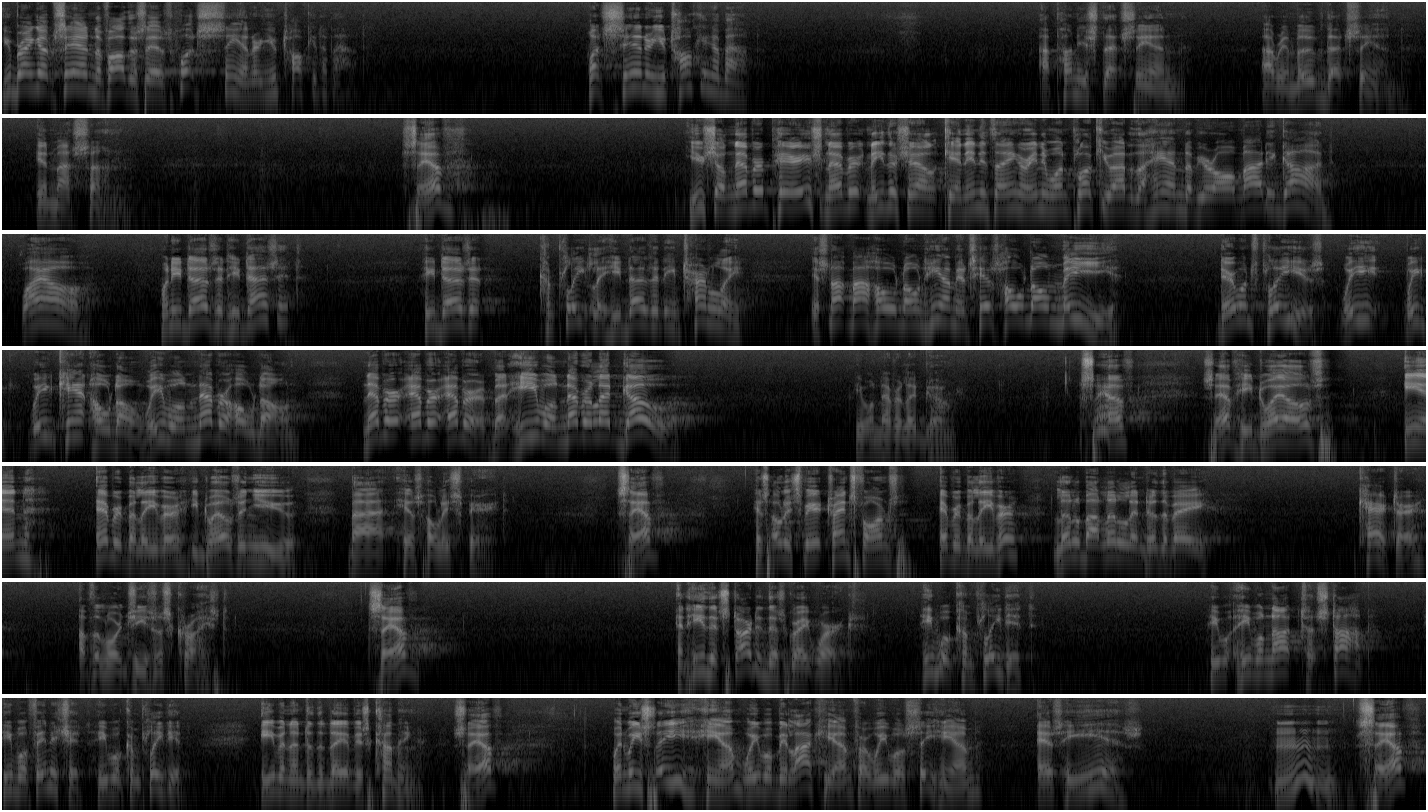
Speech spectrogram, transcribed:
You bring up sin, the Father says, What sin are you talking about? What sin are you talking about? I punished that sin. I removed that sin in my son. Sev, you shall never perish, never, neither shall can anything or anyone pluck you out of the hand of your Almighty God. Wow. When he does it, he does it. He does it completely. He does it eternally. It's not my hold on him, it's his hold on me. Dear ones, please, we, we, we can't hold on. We will never hold on. Never, ever, ever. But he will never let go. He will never let go. Seth, Seth, he dwells in every believer. He dwells in you by his Holy Spirit. Seth, his Holy Spirit transforms every believer little by little into the very character of the Lord Jesus Christ. Sev, and he that started this great work, he will complete it. He will, he will not stop. He will finish it. He will complete it, even unto the day of his coming. Sev, when we see him, we will be like him, for we will see him as he is. Hmm. Seth,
